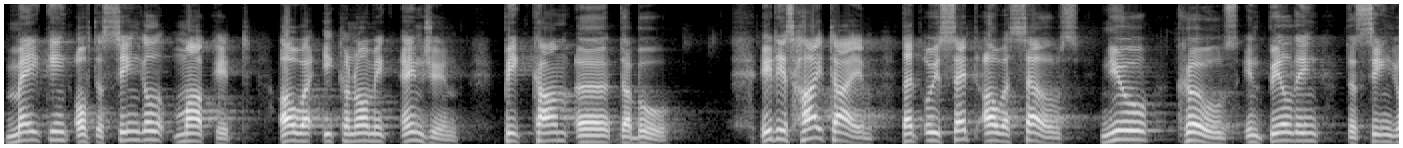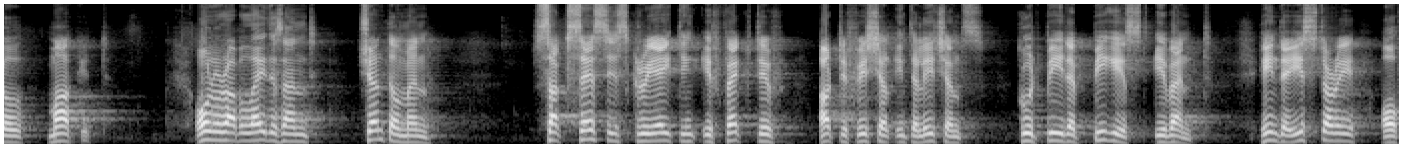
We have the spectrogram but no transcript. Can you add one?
making of the single market our economic engine become a taboo. It is high time that we set ourselves new goals in building the single market. Honourable ladies and gentlemen, success is creating effective artificial intelligence could be the biggest event in the history of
